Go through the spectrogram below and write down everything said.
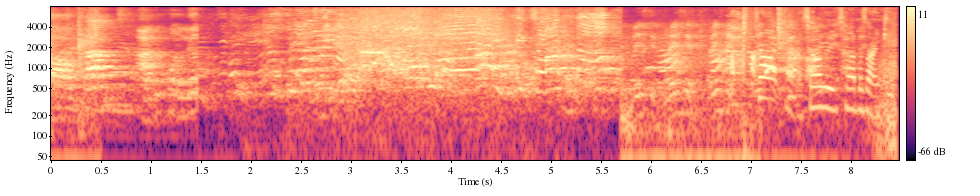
สองสามอะทุกคนเลือกชอบค่ะชอบวิชาภาษาอังกฤษ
